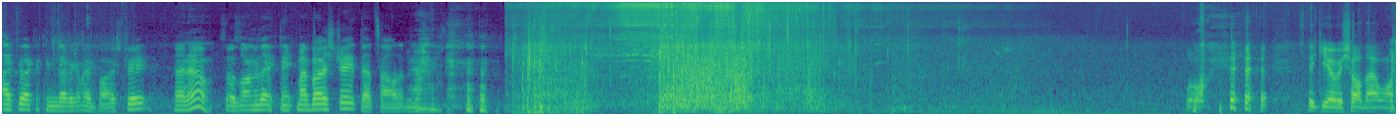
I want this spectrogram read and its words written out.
I feel like I can never get my bar straight. I know. So as long as I think my bar's straight, that's all that matters. Whoa. I think you overshot that one.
